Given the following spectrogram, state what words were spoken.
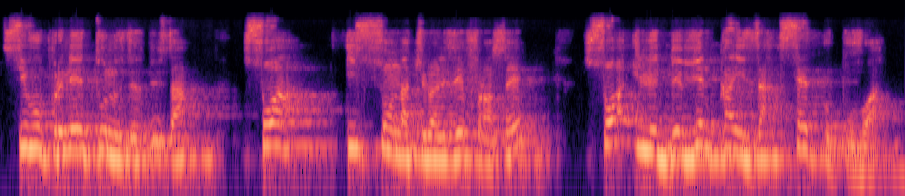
Si vous prenez tous nos États, soit ils sont naturalisés français, soit ils le deviennent quand ils accèdent au pouvoir.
